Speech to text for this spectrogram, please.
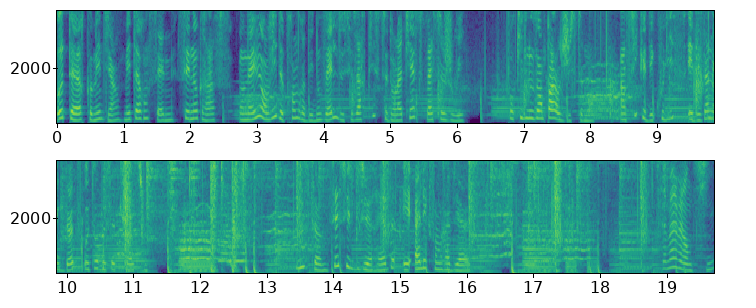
Auteurs, comédiens, metteurs en scène, scénographes, on a eu envie de prendre des nouvelles de ces artistes dont la pièce va se jouer, pour qu'ils nous en parlent justement, ainsi que des coulisses et des anecdotes autour de cette création. Nous sommes Cécile Xuered et Alexandra Diaz. Samuel Valenti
